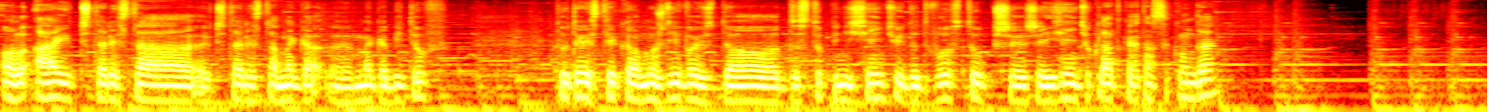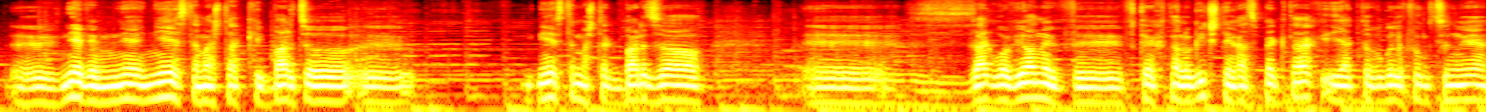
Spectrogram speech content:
All-I 400, 400 mega, megabitów. Tutaj jest tylko możliwość do, do 150 i do 200 przy 60 klatkach na sekundę. Y, Nie wiem, nie, nie jestem aż tak bardzo. y, Nie jestem aż tak bardzo y, zagłowiony w, w technologicznych aspektach i jak to w ogóle funkcjonuje.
